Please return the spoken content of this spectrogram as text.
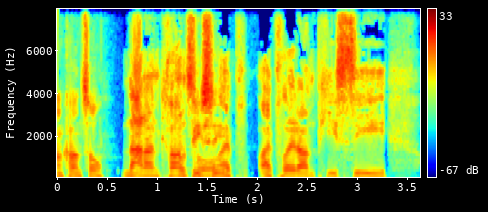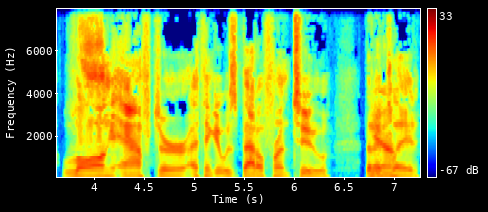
on console? Not on console. PC? I played on PC long after, I think it was Battlefront 2 that I played.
